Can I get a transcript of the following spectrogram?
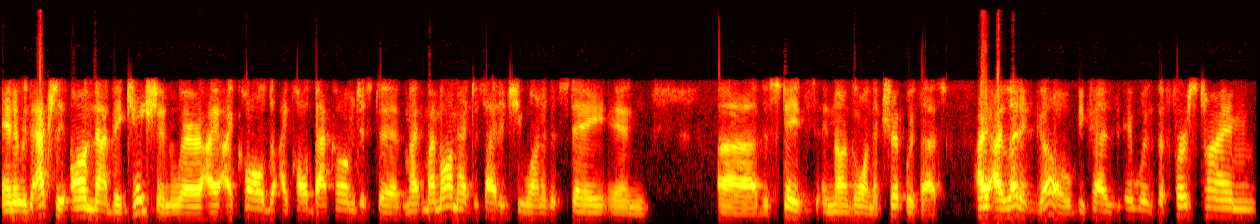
and it was actually on that vacation where I, I called I called back home just to my my mom had decided she wanted to stay in uh, the states and not go on the trip with us. I, I let it go because it was the first time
